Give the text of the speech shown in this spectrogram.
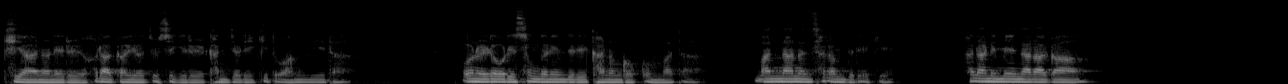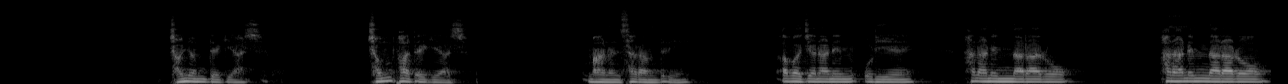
귀한 은혜를 허락하여 주시기를 간절히 기도합니다. 오늘도 우리 성도님들이 가는 곳곳마다 만나는 사람들에게 하나님의 나라가 전염되게 하시고 전파되게 하시고 많은 사람들이 아버지 하나님 우리의 하나님 나라로 하나님 나라로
